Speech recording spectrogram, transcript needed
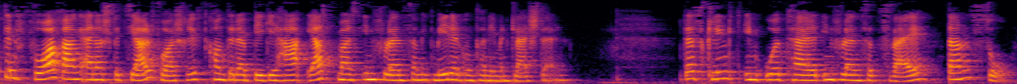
den Vorrang einer Spezialvorschrift konnte der BGH erstmals Influencer mit Medienunternehmen gleichstellen. Das klingt im Urteil Influencer 2 dann so.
